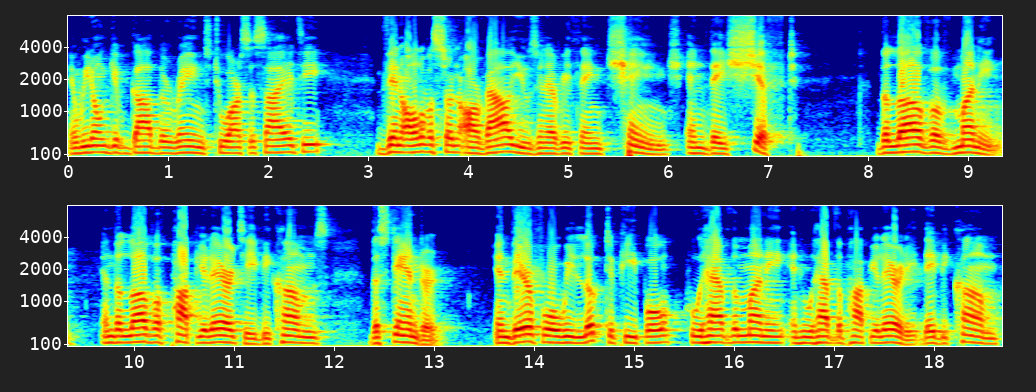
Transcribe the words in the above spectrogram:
and we don't give God the reins to our society, then all of a sudden our values and everything change and they shift. The love of money and the love of popularity becomes the standard. And therefore, we look to people who have the money and who have the popularity. They become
